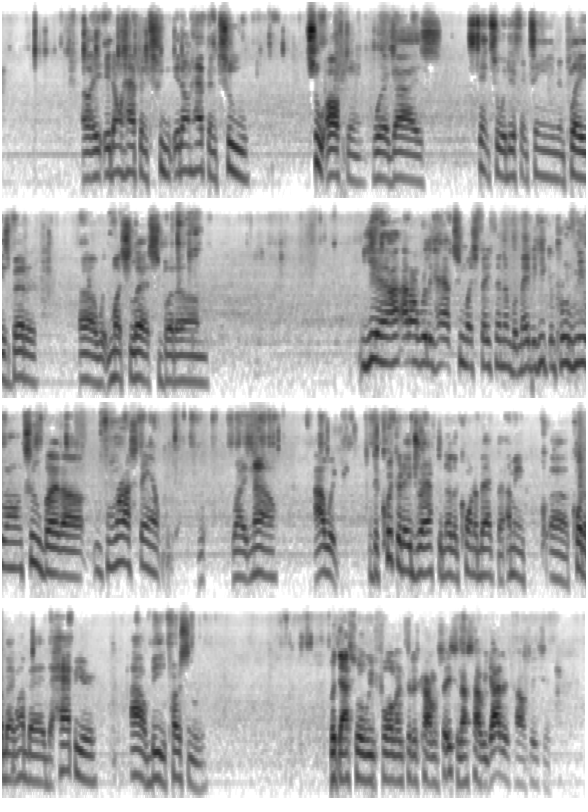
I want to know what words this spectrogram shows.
uh, it, it, don't happen too. It don't happen too too often where guy's sent to a different team and plays better uh, with much less. But um, yeah, I, I, don't really have too much faith in him. But maybe he can prove me wrong too. But uh, from where I stand right now, I would the quicker they draft another cornerback, the, I mean uh, quarterback, my bad, the happier I'll be personally. But that's where we fall into this conversation. That's how we got in this conversation.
